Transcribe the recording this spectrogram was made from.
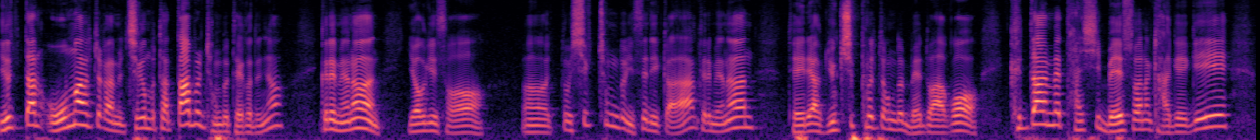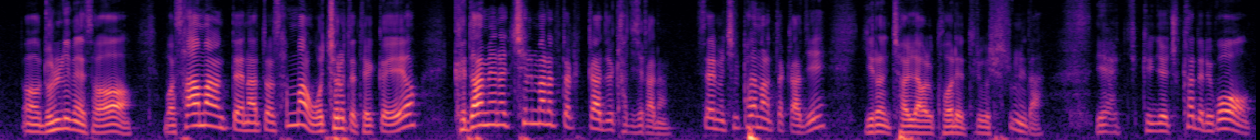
일단 5만 원대 가면 지금부터 더블 정도 되거든요. 그러면은 여기서 어, 또 식총도 있으니까 그러면은 대략 60% 정도 매도하고 그 다음에 다시 매수하는 가격이 어, 눌림에서 뭐 4만 원대나 또 3만 5천 원대 될 거예요. 그 다음에는 7만 원대까지 가져가는 세면 7, 8만 원대까지 이런 전략을 권해 드리고 싶습니다. 예, 굉장히 축하드리고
